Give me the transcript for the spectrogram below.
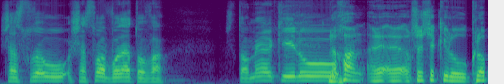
שעשו, שעשו עבודה טובה. אז אתה אומר כאילו... נכון, אני אני חושב שכאילו קלופ,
